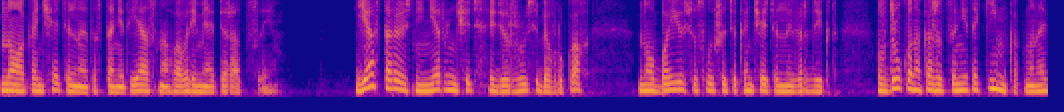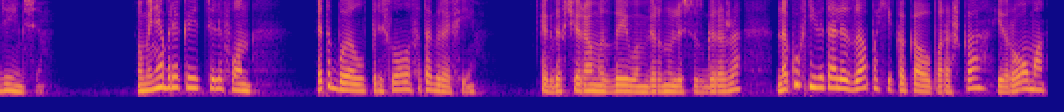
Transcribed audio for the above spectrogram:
но окончательно это станет ясно во время операции. Я стараюсь не нервничать и держу себя в руках — но боюсь услышать окончательный вердикт. Вдруг он окажется не таким, как мы надеемся. У меня брякает телефон. Это Белл прислала фотографии. Когда вчера мы с Дэйвом вернулись из гаража, на кухне витали запахи какао-порошка и рома,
